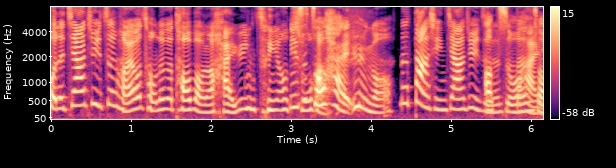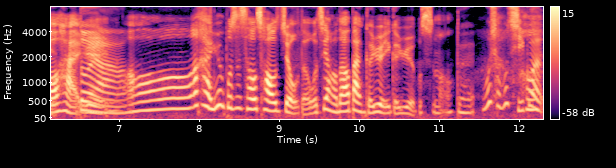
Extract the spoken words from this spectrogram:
我的家具正好要从那个淘宝的海运正要出，你是走海运哦？那大型家具只能走海，走海运。对啊，哦，那海运不是超超久的？我记得好像都要半个月一个月，不是吗？对，我想说奇怪，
